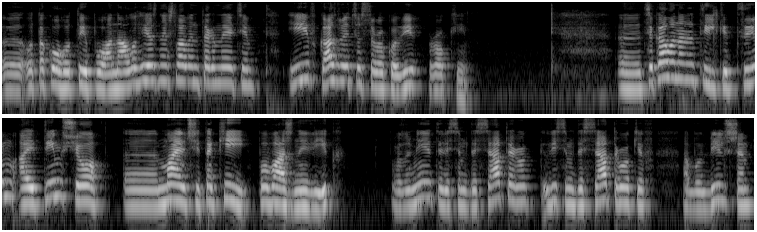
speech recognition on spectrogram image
е, от такого типу аналоги я знайшла в інтернеті, і вказуються 40-ві роки. Е, Цікаво не тільки цим, а й тим, що е, маючи такий поважний вік, розумієте, 80, рок, 80 років або більше,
